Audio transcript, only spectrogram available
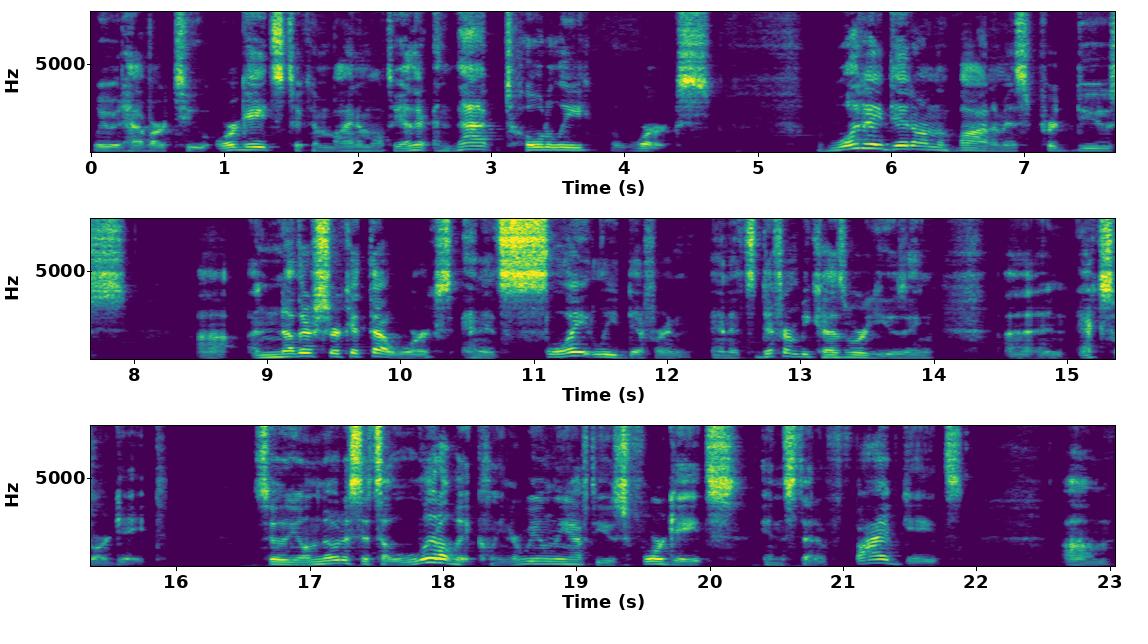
we would have our two OR gates to combine them all together, and that totally works. What I did on the bottom is produce uh, another circuit that works, and it's slightly different, and it's different because we're using uh, an XOR gate. So you'll notice it's a little bit cleaner. We only have to use four gates instead of five gates. Um,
